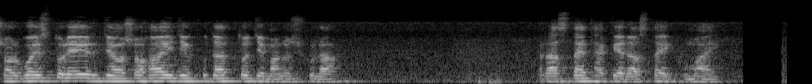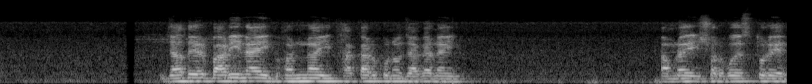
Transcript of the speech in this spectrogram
সর্বস্তরের যে অসহায়, যে ক্ষুধার্ত, যে মানুষগুলা রাস্তায় থাকে, রাস্তায় ঘুমায়। যাদের বাড়ি নাই, ঘর নাই, থাকার কোনো জায়গা নাই, আমরা এই সর্বস্তরের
